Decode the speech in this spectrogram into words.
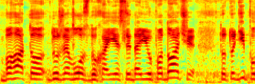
багато дуже воздуха, якщо даю подачі, то тоді виходить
